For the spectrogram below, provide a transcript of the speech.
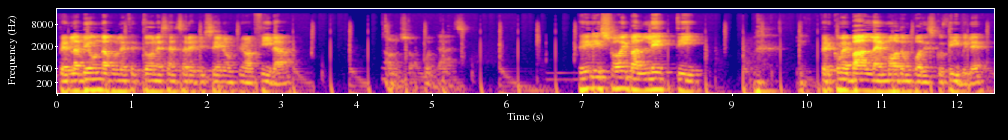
Per la bionda con le tettone senza reggiseno in prima fila? Non lo so, può darsi. Per i suoi balletti? per come balla in modo un po' discutibile?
